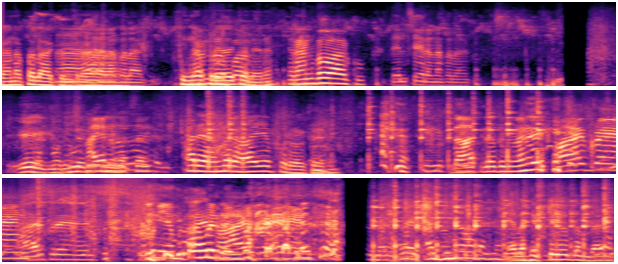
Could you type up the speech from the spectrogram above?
రణపల ఆకులు చిన్నప్పుడు చదువుకోలేరా రణభవ ఆకు. తెలిసే రణఫలాకు అరే అందరు హాయ్ చెప్పరు ఒకసారి. Hi friends. Hi friends. ఇలా హిట్ చూద్దాం దాన్ని?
